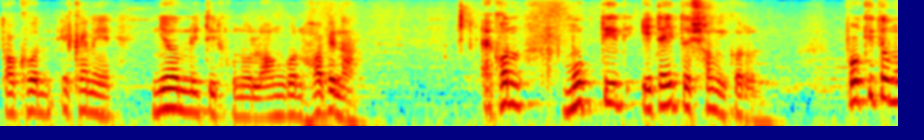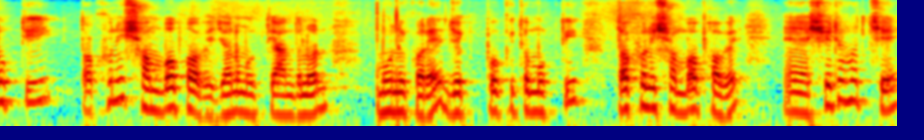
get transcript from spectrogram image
তখন এখানে নিয়ম নীতির কোনো লঙ্ঘন হবে না। এখন মুক্তির এটাই তো সমীকরণ। প্রকৃত মুক্তি তখনই সম্ভব হবে, জনমুক্তি আন্দোলন মনে করে যে প্রকৃত মুক্তি তখনই সম্ভব হবে। সেটা হচ্ছে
